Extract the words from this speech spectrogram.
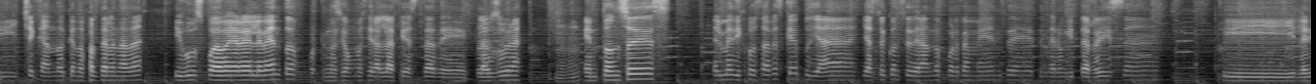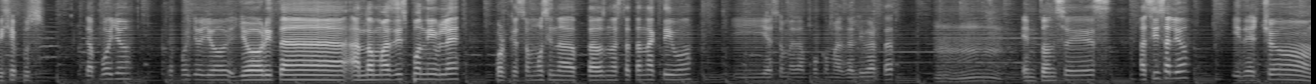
y checando que no faltara nada. Y Gus fue a ver el evento porque nos íbamos a ir a la fiesta de clausura. Entonces él me dijo, ¿sabes qué? Pues ya, ya estoy considerando fuertemente tener un guitarrista. Y le dije, pues te apoyo, te apoyo. Yo, yo ahorita ando más disponible porque somos inadaptados, no está tan activo y eso me da un poco más de libertad. Mm. Entonces, así salió. Y de hecho,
